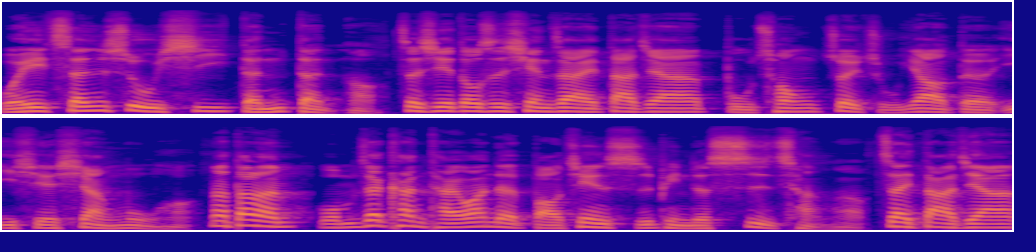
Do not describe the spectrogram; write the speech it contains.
维生素 C 等等哈，这些。都是现在大家补充最主要的一些项目哈。那当然，我们在看台湾的保健食品的市场啊，在大家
